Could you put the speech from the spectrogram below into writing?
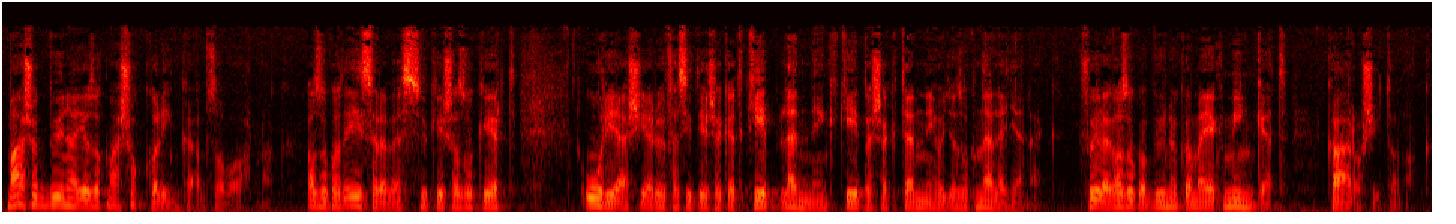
Mások bűnei azok már sokkal inkább zavarnak. Azokat észrevesszük, és azokért óriási erőfeszítéseket kép, lennénk képesek tenni, hogy azok ne legyenek. Főleg azok a bűnök, amelyek minket károsítanak.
